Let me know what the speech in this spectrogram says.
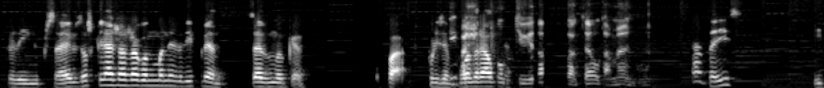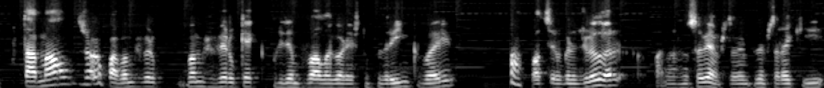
bocadinho, percebes? Eles, se calhar, já jogam de maneira diferente. Percebes o meu quero? Pá, por exemplo, Sim, o André Almeida. competitividade do plantel também, não é? Ah, é isso. E está mal, joga. Pá, vamos ver, vamos ver o que é que, por exemplo, vale agora este Pedrinho que veio. Pá, pode ser um grande jogador. Pá, nós não sabemos. Também podemos estar aqui.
